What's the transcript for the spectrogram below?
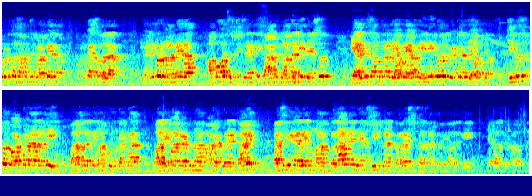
ప్రభుత్వం సంబంధించిన అధికారి కదా ఇంకా సోదరులారా ఇవన్నీ కూడా మన మీద అపోహ సృష్టించడానికి కార్మికులందరికీ తెలుసు. ఈ ఐదు సంవత్సరాలు ఎవరు ఎవరు ఎన్ని ఇబ్బందులు పెట్టారు చిత్తశుద్ధితో పాటుపడాలన్నది వాళ్ళందరికీ నమ్ముకుంటు కనుక వాళ్ళు ఏం మాట్లాడుతున్నా మాట్లాడుకునే కానీ ఖచ్చితంగా రేపు మనం ప్రధానమైన దేని స్టీల్ పరిరక్షించిన సంగతి అందరికీ చెప్పాల్సిన అవసరం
